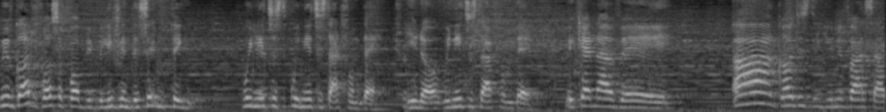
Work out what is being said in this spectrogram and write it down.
we've got to first of all be believing the same thing. We need to we need to start from there. You know, we need to start from there. We can have a ah God is the universe. Ah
